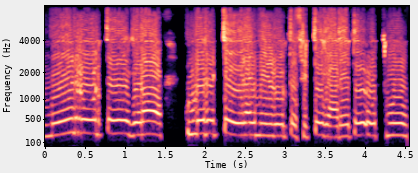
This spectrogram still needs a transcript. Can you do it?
ਮੇਨ ਰੋਡ ਤੇ ਜਿਹੜਾ ਕੂੜੇ ਦੇ ਢੇਰ ਆ ਮੇਨ ਰੋਡ ਤੇ ਸਿੱਟੇ ਜਾ ਰਹੇ ਤੇ ਉੱਥੋਂ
